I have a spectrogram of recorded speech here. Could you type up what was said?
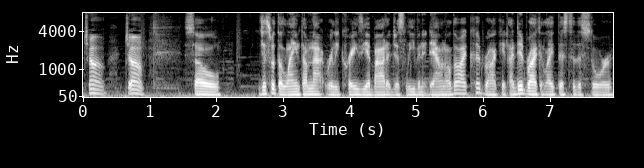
jump, jump. So just with the length, I'm not really crazy about it, just leaving it down. Although I could rock it. I did rock it like this to the store.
